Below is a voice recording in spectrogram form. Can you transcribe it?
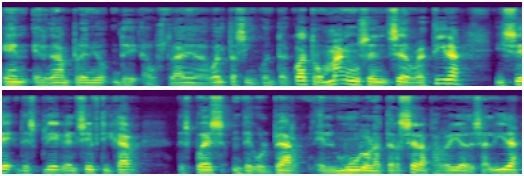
en el Gran Premio de Australia en la vuelta 54. Magnussen se retira y se despliega el safety car después de golpear el muro. La tercera parrilla de salida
